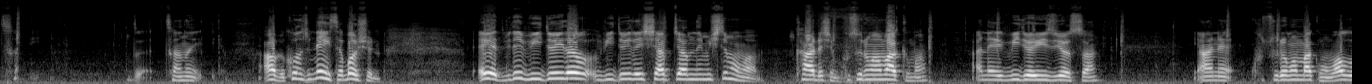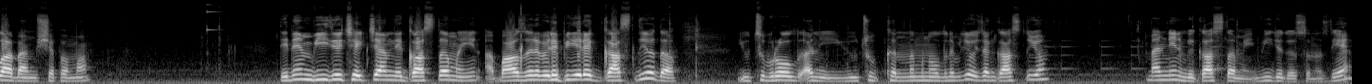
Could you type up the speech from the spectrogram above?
ta- ta- tanı abi konuşun neyse boşun. Evet bir de videoyu da videoyu da iş yapacağım demiştim ama kardeşim kusuruma bakma. Hani videoyu izliyorsan yani kusuruma bakma vallahi ben bir şey yapamam. Dedim video çekeceğim diye gaslamayın. Bazıları böyle bilerek gaslıyor da YouTuber oldu hani YouTube kanalımın olduğunu biliyor o yüzden gaslıyor. Ben dedim ki gaslamayın videodasınız diye.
